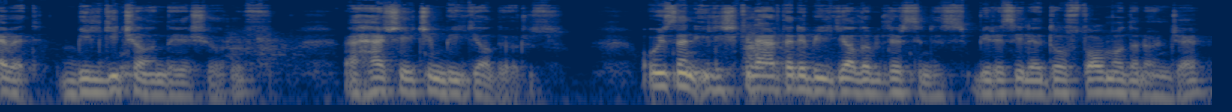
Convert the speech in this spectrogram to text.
Evet, bilgi çağında yaşıyoruz ve her şey için bilgi alıyoruz. O yüzden ilişkilerde de bilgi alabilirsiniz. Birisiyle dost olmadan önce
